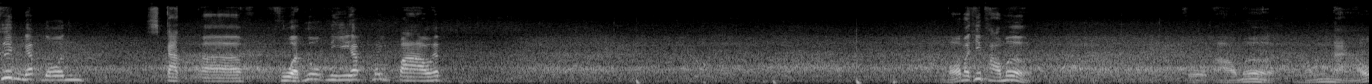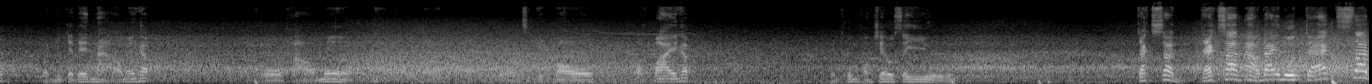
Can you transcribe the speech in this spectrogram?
ขึ้นครับโดนสกัดขวดลูกนี้ครับไม่ฟาวครับ ขอมาที่พาวเมอร์โอ้พาวเมอร์น้องหนาว วันนี้จะได้หนาวไหมครับโอ้พาวเมอร์โดนสกิดบอลออกไปครับ เป็นทุมของเชลซีอยู่แจ็คสันแจ็คสันอ้าวได้หลุดแจ็คสัน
